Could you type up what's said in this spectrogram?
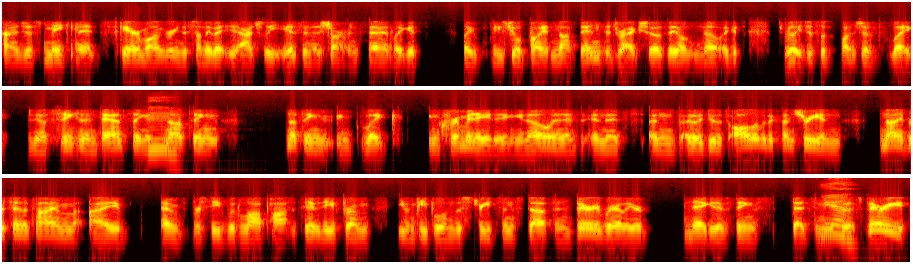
kind of just making it scaremongering to something that it actually isn't, as Charmin said. Like it's like these people probably have not been to drag shows. They don't know. Like it's it's really just a bunch of like you know singing and dancing. It's mm. nothing, nothing like incriminating, you know. And it's and it's and I do this all over the country. And ninety percent of the time, I am received with a lot of positivity from even people in the streets and stuff. And very rarely are negative things said to me. Yeah. So it's very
